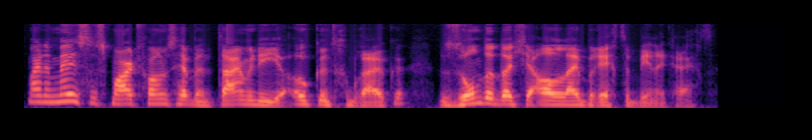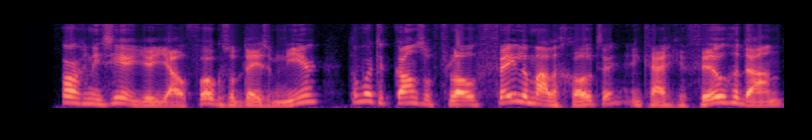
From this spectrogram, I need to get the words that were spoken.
maar de meeste smartphones hebben een timer die je ook kunt gebruiken zonder dat je allerlei berichten binnenkrijgt. Organiseer je jouw focus op deze manier, dan wordt de kans op flow vele malen groter en krijg je veel gedaan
